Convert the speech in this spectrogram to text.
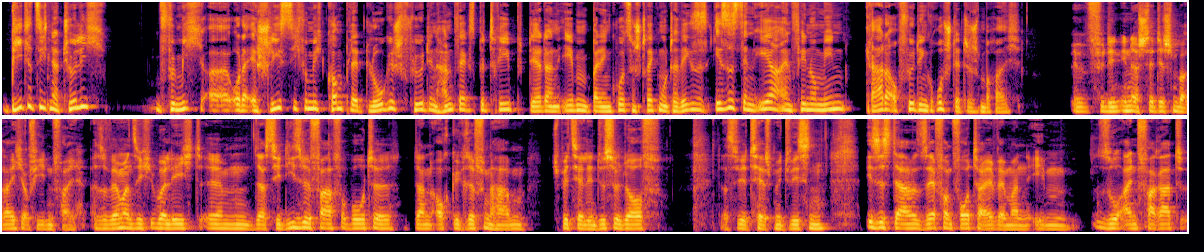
Bietet sich natürlich für mich äh, oder erschließt sich für mich komplett logisch für den Handwerksbetrieb, der dann eben bei den kurzen Strecken unterwegs ist. Ist es denn eher ein Phänomen, gerade auch für den großstädtischen Bereich? Äh, für den innerstädtischen Bereich auf jeden Fall. Also wenn man sich überlegt, ähm, dass die Dieselfahrverbote dann auch gegriffen haben, speziell in Düsseldorf, das wird Herr Schmidt wissen, ist es da sehr von Vorteil, wenn man eben so ein Fahrrad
